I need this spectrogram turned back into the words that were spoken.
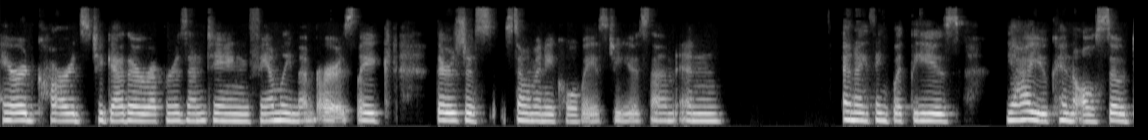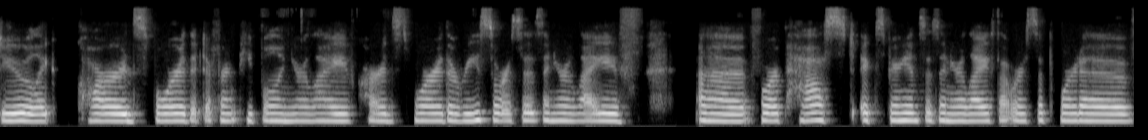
paired cards together representing family members. Like there's just so many cool ways to use them. And and I think with these, yeah, you can also do like cards for the different people in your life, cards for the resources in your life, uh, for past experiences in your life that were supportive,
